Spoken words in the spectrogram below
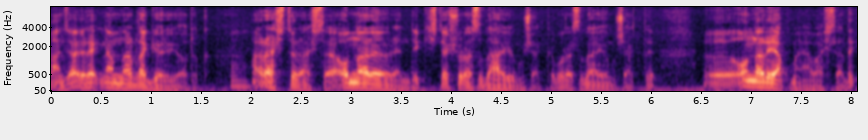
Ancak reklamlarda görüyorduk. Araştır araştır. Onları öğrendik. İşte şurası daha yumuşaktı, burası daha yumuşaktı. Ee, onları yapmaya başladık.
